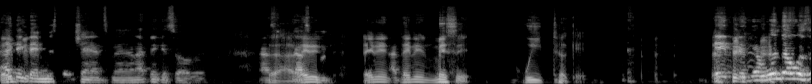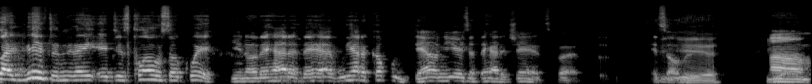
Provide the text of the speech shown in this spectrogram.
I think been, they missed their chance, man. I think it's over. That's, yeah, that's they didn't. They didn't. They didn't miss it. We took it. It. the window was like this, and they it just closed so quick. You know, they had it. They had we had a couple down years that they had a chance, but it's over. Yeah. yeah. Um.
